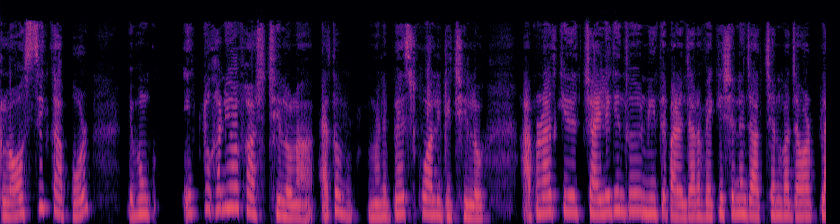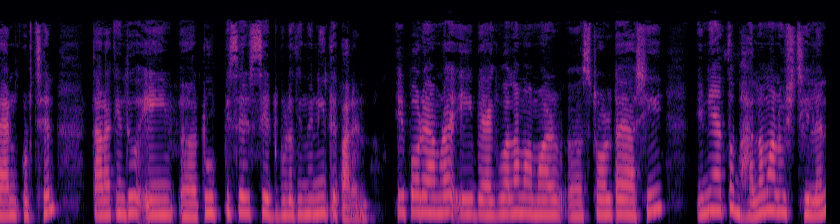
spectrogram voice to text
গ্লসি কাপড় এবং একটুখানিও ফার্স্ট ছিল না, এত মানে বেস্ট কোয়ালিটি ছিল। আপনারা চাইলে কিন্তু নিতে পারেন, যারা ভ্যাকেশনে যাচ্ছেন বা যাওয়ার প্ল্যান করছেন, তারা কিন্তু এই টু পিসের সেটগুলো কিন্তু নিতে পারেন। এরপরে আমরা এই ব্যাগওয়ালাম আমার স্টলটায় আসি। ইনি এত ভালো মানুষ ছিলেন।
